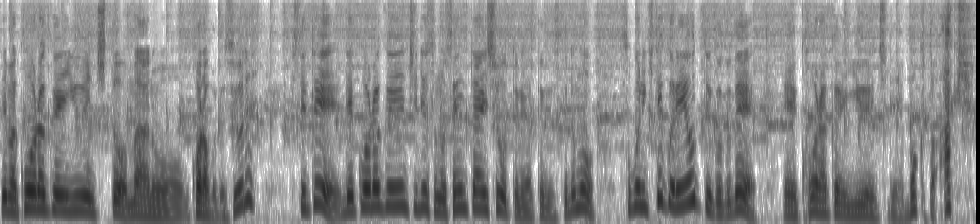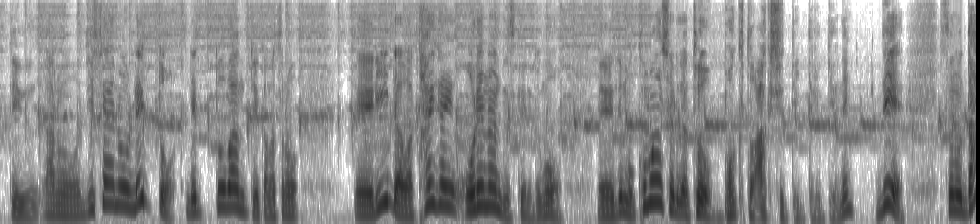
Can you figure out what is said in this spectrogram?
で、まあ、後楽園遊園地と、まあ、あの、コラボですよね。してて、で、後楽園地でその戦隊ショーっていうのをやってるんですけども、そこに来てくれよっていうことで、えー、後楽園遊園地で僕と握手っていう、あの、実際あの、レッド、レッドワンっていうか、まあ、その、えー、リーダーは大概俺なんですけれども、えー、でもコマーシャルだと僕と握手って言ってるっていうね。で、そのダイ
